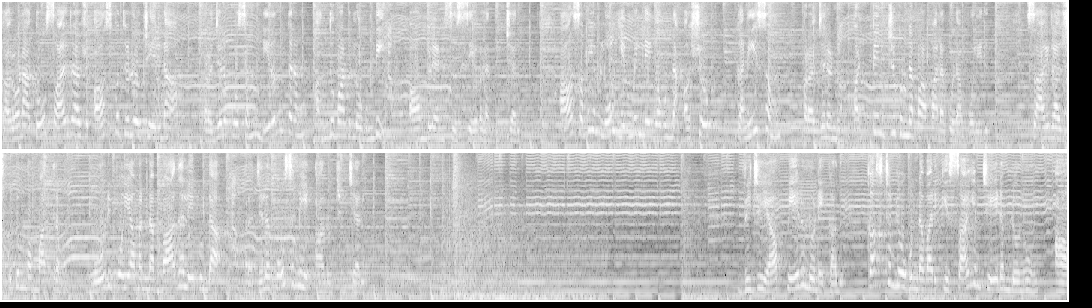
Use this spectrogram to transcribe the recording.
కరోనాతో సాయిరాజు ఆసుపత్రిలో చేరిన ప్రజల కోసం నిరంతరం అందుబాటులో ఉండి అంబులెన్స్ సేవలందించారు. ఆ సమయంలో ఎమ్మెల్యేగా ఉన్న అశోక్ కనీసం ప్రజలను పట్టించుకున్న పాపాన కూడా పోలేదు. సాయిరాజు కుటుంబం మాత్రం ఓడిపోయామన్న బాధ లేకుండా ప్రజల కోసమే ఆలోచించారు. విజయ పేరులోనే కాదు కష్టంలో ఉన్న వారికి సాయం చేయడంలోనూ ఆ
